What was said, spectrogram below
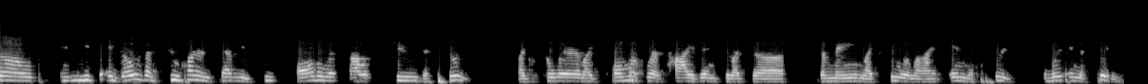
So it, it goes like 270 feet all the way out to the street, like to where like almost where it ties into like the the main like sewer line in the street in the city.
